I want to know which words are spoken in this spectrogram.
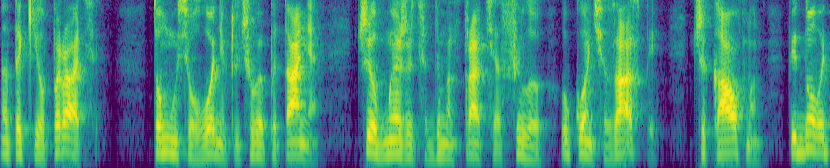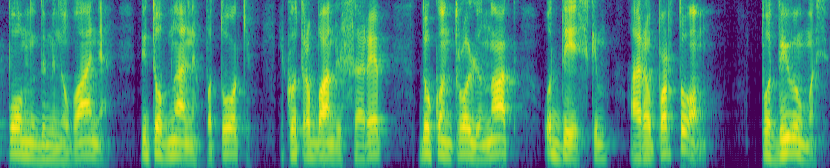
на такі операції. Тому сьогодні ключове питання: чи обмежиться демонстрація силою у конче заспі, чи Кауфман відновить повне домінування від обнальних потоків і контрабанди сигарет до контролю над Одеським аеропортом. Подивимось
